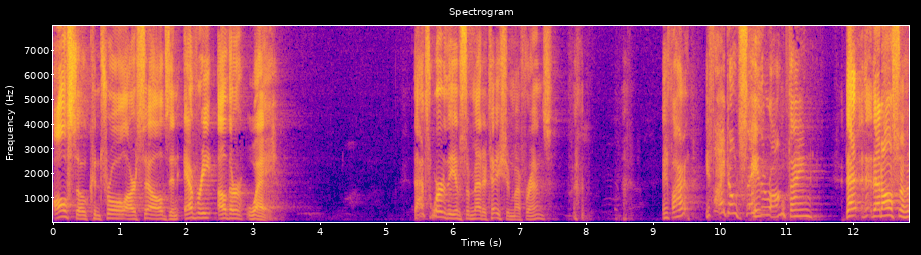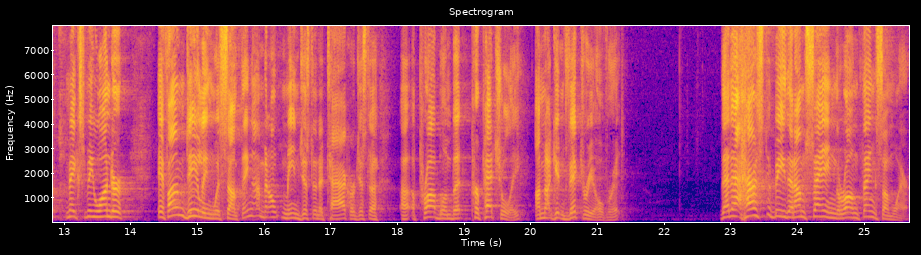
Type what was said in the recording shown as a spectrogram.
also control ourselves in every other way. That's worthy of some meditation, my friends. if, I, if I don't say the wrong thing, that, that also makes me wonder if I'm dealing with something, I don't mean just an attack or just a, a problem, but perpetually, I'm not getting victory over it, then that has to be that I'm saying the wrong thing somewhere.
